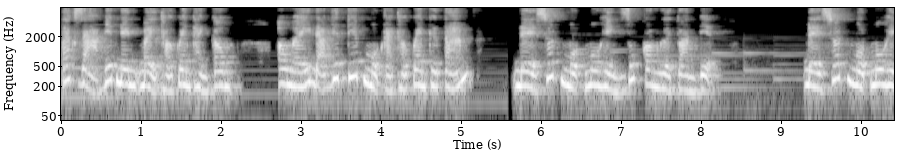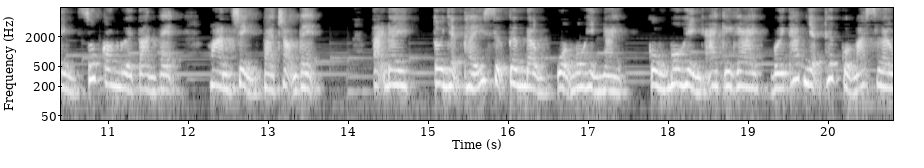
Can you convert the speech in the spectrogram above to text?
tác giả viết nên 7 thói quen thành công. Ông ấy đã viết tiếp một cái thói quen thứ 8, đề xuất một mô hình giúp con người toàn diện. Đề xuất một mô hình giúp con người toàn vẹn hoàn chỉnh và trọn vẹn tại đây tôi nhận thấy sự tương đồng của mô hình này cùng mô hình Ikigai với tháp nhận thức của Maslow.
